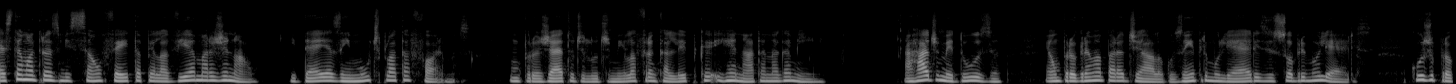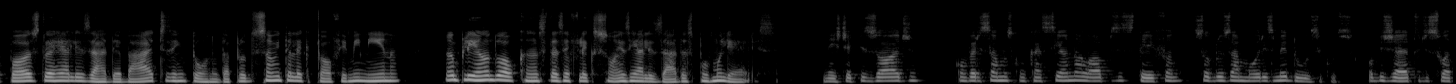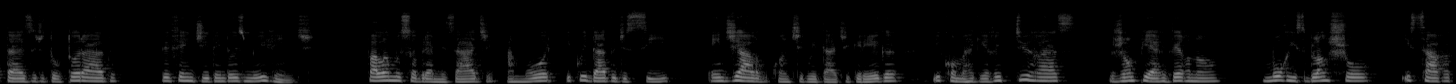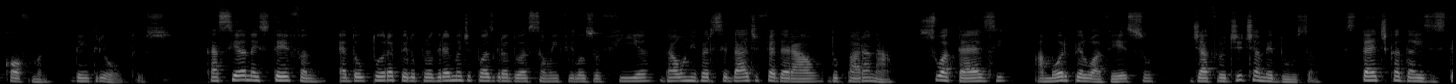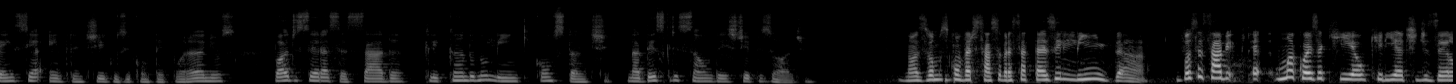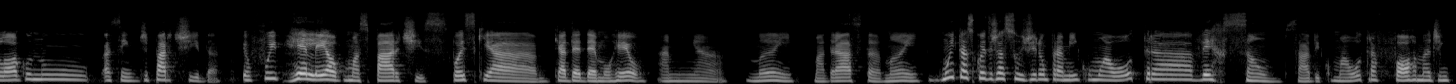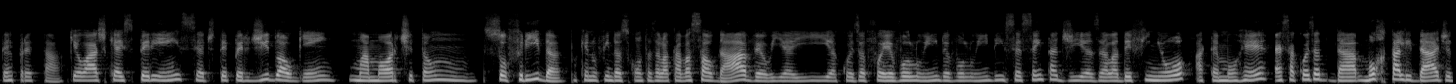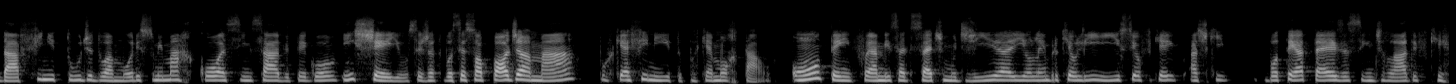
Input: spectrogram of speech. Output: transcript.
Esta é uma transmissão feita pela Via Marginal, Ideias em Multiplataformas, um projeto de Ludmila Frankalipka e Renata Nagamini. A Rádio Medusa é um programa para diálogos entre mulheres e sobre mulheres, cujo propósito é realizar debates em torno da produção intelectual feminina, ampliando o alcance das reflexões realizadas por mulheres. Neste episódio, conversamos com Cassiana Lopes Stefan sobre os amores medúsicos, objeto de sua tese de doutorado, defendida em 2020. Falamos sobre amizade, amor e cuidado de si, em diálogo com a antiguidade grega e com Marguerite Duras, Jean-Pierre Vernon, Maurice Blanchot e Sarah Kaufmann, dentre outros. Cassiana Stefan é doutora pelo Programa de Pós-Graduação em Filosofia da Universidade Federal do Paraná. Sua tese, Amor pelo Avesso, de Afrodite a Medusa, Estética da Existência entre Antigos e Contemporâneos, pode ser acessada clicando no link constante na descrição deste episódio. Nós vamos conversar sobre essa tese linda você sabe, é, uma coisa que eu queria te dizer logo no, assim, de partida. Eu fui reler algumas partes depois que a, que a Dedé morreu, a minha mãe, madrasta, mãe, muitas coisas já surgiram para mim com uma outra versão, sabe? Com uma outra forma de interpretar. Que eu acho que a experiência de ter perdido alguém, uma morte tão sofrida, porque no fim das contas ela estava saudável e aí a coisa foi evoluindo, evoluindo. Em 60 dias ela definhou até morrer. Essa coisa da mortalidade, da finitude do amor, isso me marcou assim, sabe? Pegou em cheio. Ou seja, você só pode amar porque é finito, porque é mortal. Ontem foi a missa de sétimo dia e eu lembro que eu li isso e eu fiquei, acho que botei a tese assim de lado e fiquei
